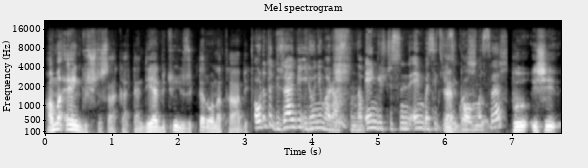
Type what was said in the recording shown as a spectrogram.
Ama en güçlüsü hakikaten. Diğer bütün yüzükler ona tabi. Orada da güzel bir ironi var aslında. En güçlüsünün en basit En yüzük basit olması. olması. Bu işi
